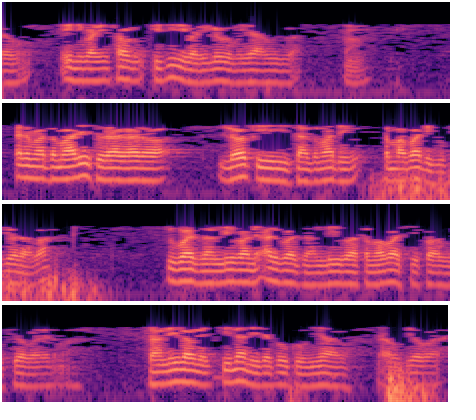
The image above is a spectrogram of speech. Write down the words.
တော့အိမ်ဒီပါကြီးဆောက်လို့ဒီကြီးတွေပါကြီးလို့မရဘူးသူကဟွန်းအဲ့ဒါမှသမာဓိဆိုတာကတော့လောကီသံသမာဓိသမာပတ်တွေကိုပြောတာပါရူပဇံ၄ပါးနဲ့အရူပဇံ၄ပါးသမာဘ၈ပါးကိုပြောပါတယ်ဒီမှာဇံ၄လောက်နဲ့ကျင့်နေတဲ့ပုဂ္ဂိုလ်များကိုဒါကိုပြောပါတယ်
